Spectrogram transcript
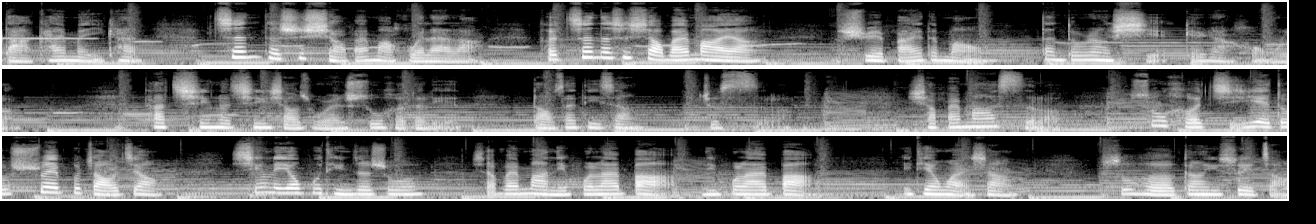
打开门一看，真的是小白马回来了。可真的是小白马呀，雪白的毛，但都让血给染红了。他亲了亲小主人苏和的脸，倒在地上就死了。小白马死了，苏和几夜都睡不着觉，心里又不停着说。小白马，你回来吧，你回来吧。一天晚上，苏和刚一睡着，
